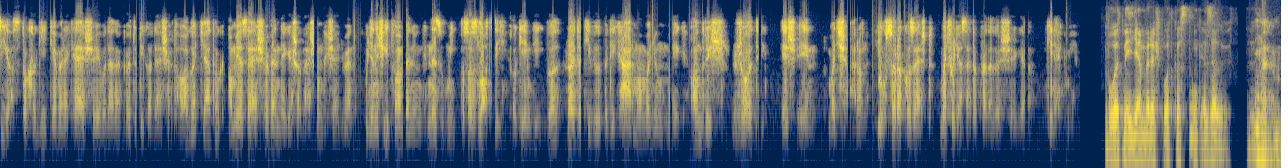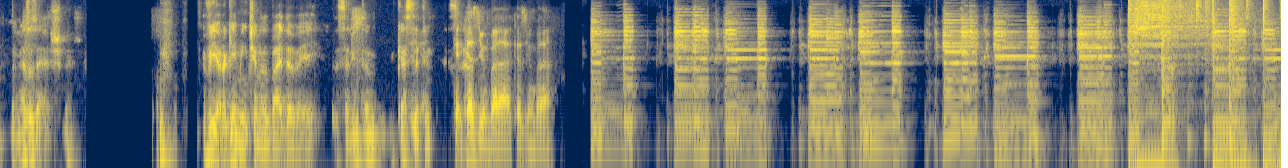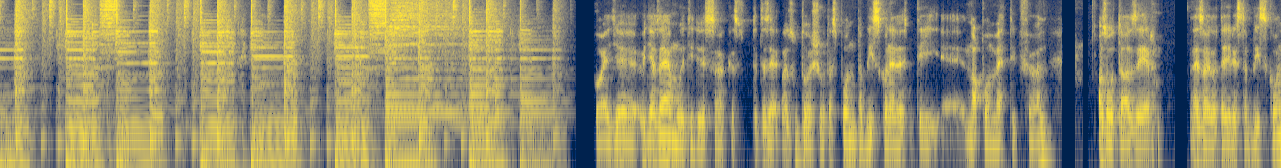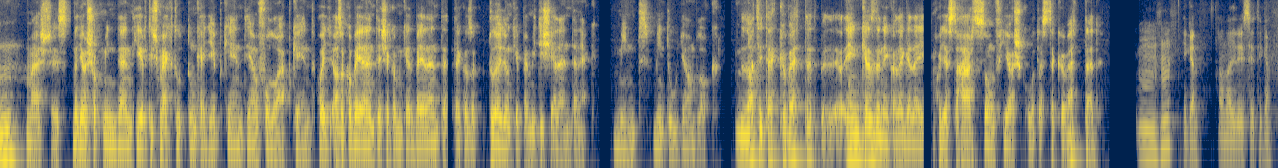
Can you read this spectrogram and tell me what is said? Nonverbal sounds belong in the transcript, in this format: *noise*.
Sziasztok! A Geekemerek első évadának ötödik adását hallgatjátok, ami az első vendéges adásunk is egyben. Ugyanis itt van velünk Nezumi, azaz Laci a Game Geekből, rajta kívül pedig hárman vagyunk még, Andris, Zsolti és én, vagy Sáron. Jó szórakozást, vagy fogyaszátok felelősséggel. Kinek mi? Volt négy emberes podcastunk ezelőtt? Nem, nem, ez az első. We are a gaming channel, by the way. Szerintem kezdhetünk. Ke- kezdjünk bele, kezdjünk bele. Hogy ugye az elmúlt időszak, az, tehát az, az utolsót, az pont a BlizzCon előtti eh, napon vettük föl. Azóta azért lezajlott egyrészt a BlizzCon, másrészt nagyon sok minden hírt is megtudtunk egyébként, ilyen follow-upként, hogy azok a bejelentések, amiket bejelentettek, azok tulajdonképpen mit is jelentenek, mint, mint úgy blokk. Laci, te követted? Én kezdenék a legelején, hogy ezt a Hearthstone fiaskót, ezt te követted? Mhm, igen, a nagy részét, igen.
